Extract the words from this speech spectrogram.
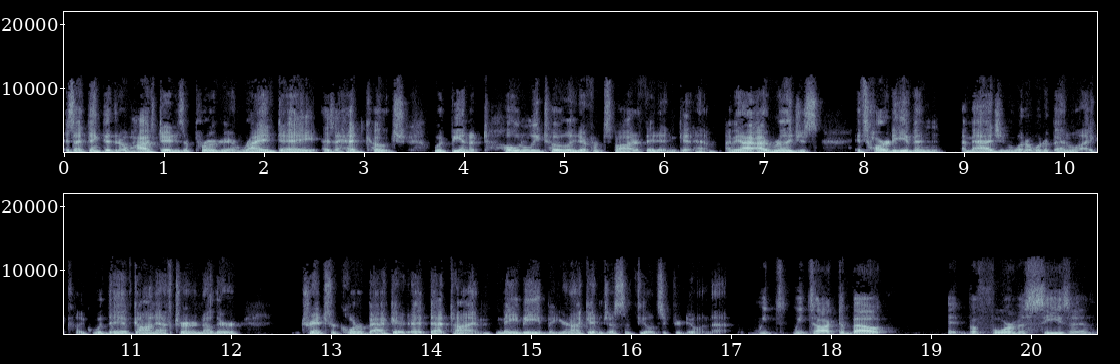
is I think that Ohio State as a program, Ryan Day as a head coach would be in a totally totally different spot if they didn't get him. I mean, I, I really just it's hard to even imagine what it would have been like. Like, would they have gone after another transfer quarterback at, at that time? Maybe, but you're not getting Justin Fields if you're doing that. We we talked about it before the season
